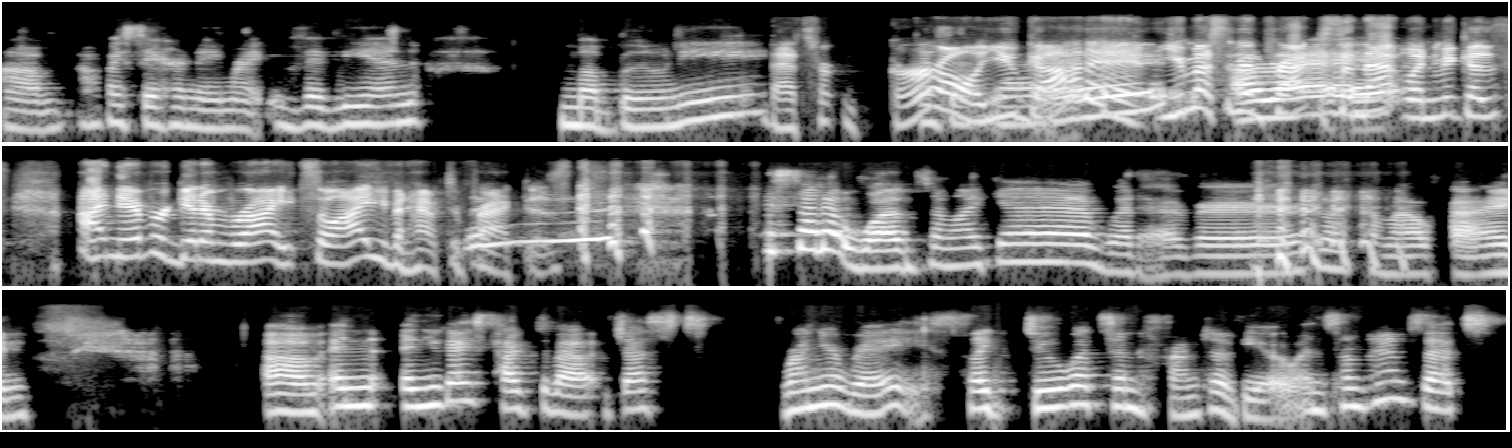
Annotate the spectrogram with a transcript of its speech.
um, I hope I say her name right, Vivian Mabuni. That's her girl. That you right? got it. You must have been All practicing right. that one because I never get them right. So I even have to practice. I said it once. I'm like, yeah, whatever. It'll come out fine. Um, and and you guys talked about just run your race, like do what's in front of you. And sometimes that's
